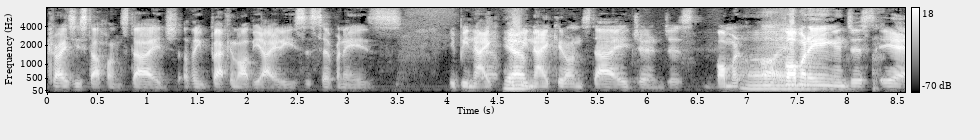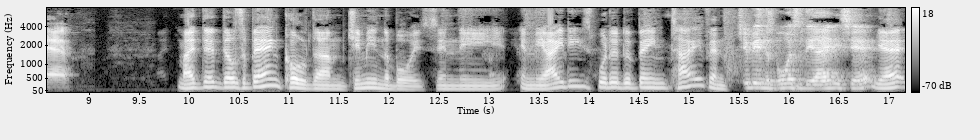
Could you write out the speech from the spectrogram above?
crazy stuff on stage. I think back in like the eighties, the seventies, he'd be naked, Yeah. he'd be naked on stage and just vomit, Oh, yeah. vomiting and just yeah. Mate, there, there was a band called um, Jimmy and the Boys in the in the eighties. Would it have been Tave? And Jimmy and the Boys of the 80s, yeah? yeah,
